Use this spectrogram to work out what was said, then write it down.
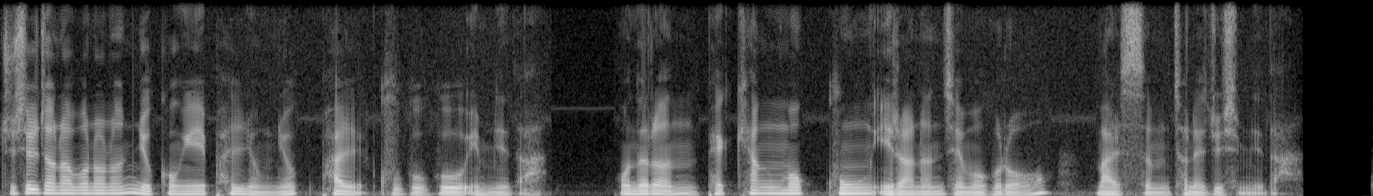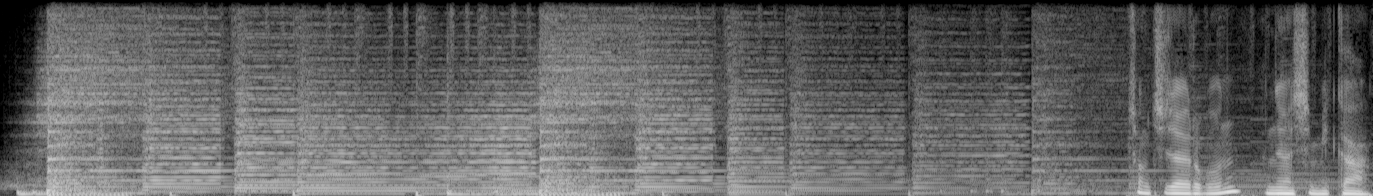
주실 전화번호는 602-866-8999입니다. 오늘은 백향목 궁이라는 제목으로 말씀 전해 주십니다. 청취자 여러분, 안녕하십니까?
